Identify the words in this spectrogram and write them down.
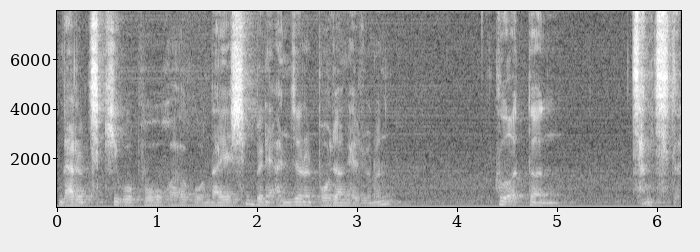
나를 지키고 보호하고 나의 신변의 안전을 보장해주는 그 어떤 장치들.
